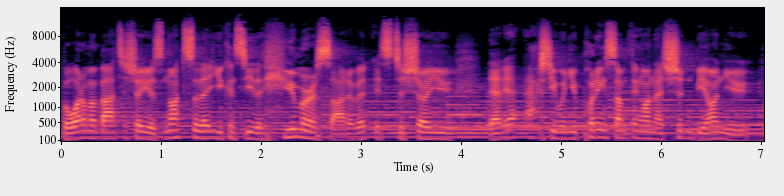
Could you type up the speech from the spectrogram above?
but what I'm about to show you is not so that you can see the humorous side of it, it's to show you that actually, when you're putting something on that shouldn't be on you,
